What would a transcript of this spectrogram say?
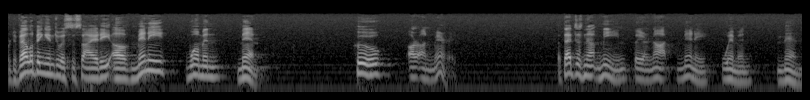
We're developing into a society of many woman men who are unmarried. But that does not mean they are not many women men.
